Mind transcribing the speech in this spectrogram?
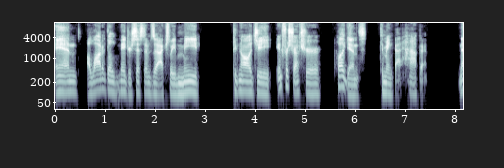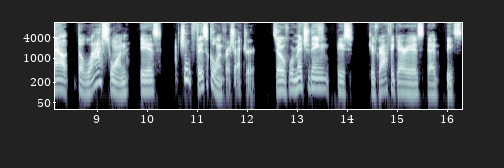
And a lot of the major systems actually made technology infrastructure plugins to make that happen. Now, the last one is actual physical infrastructure. So if we're mentioning these geographic areas that these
